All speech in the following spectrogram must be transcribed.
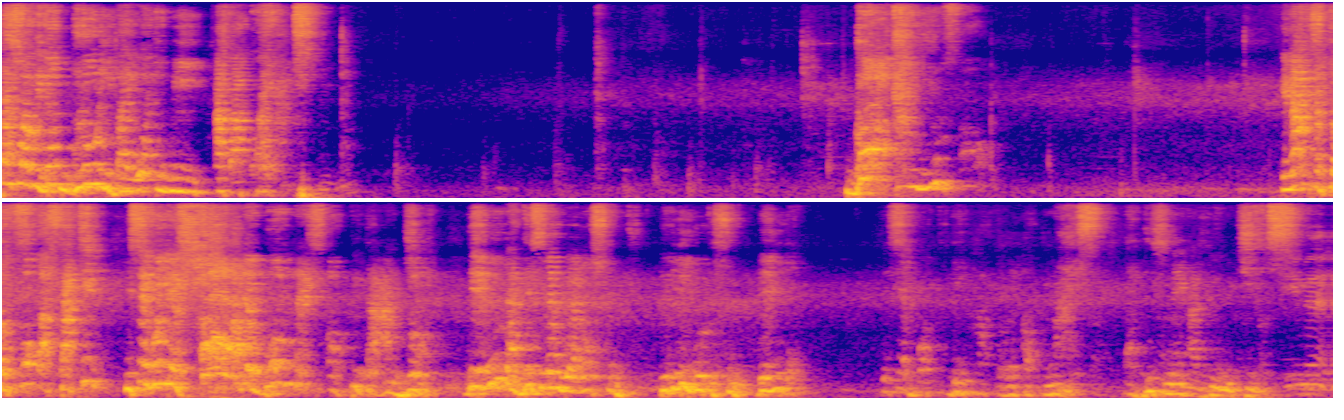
That's why we don't glory by what we have acquired. God can use all. In Acts chapter 4, verse 13, he said, When they saw the boldness of Peter and John, they knew that these men were not schooled. They didn't go to school. They knew them. They said, But they have to recognize that this man has been with Jesus. Amen.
